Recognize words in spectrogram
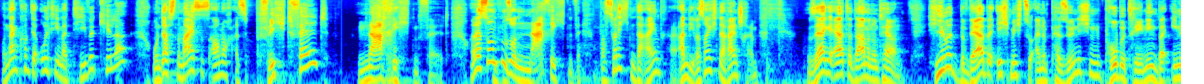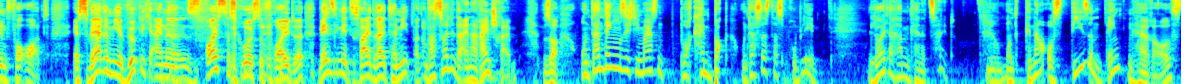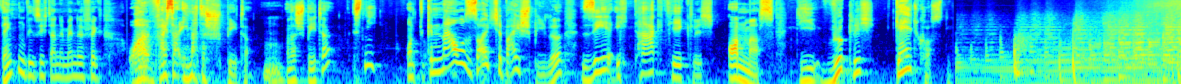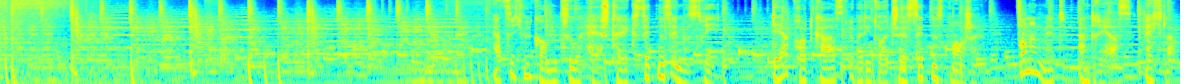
Und dann kommt der ultimative Killer und das meistens auch noch als Pflichtfeld. Nachrichtenfeld. Und das ist unten so ein Nachrichtenfeld. Was soll ich denn da eintragen? Andi, was soll ich denn da reinschreiben? Sehr geehrte Damen und Herren, hiermit bewerbe ich mich zu einem persönlichen Probetraining bei Ihnen vor Ort. Es wäre mir wirklich eine äußerst große Freude, wenn Sie mir zwei, drei Termine. Was soll denn da einer reinschreiben? So, und dann denken sich die meisten, boah, kein Bock. Und das ist das Problem. Leute haben keine Zeit. Mhm. Und genau aus diesem Denken heraus denken die sich dann im Endeffekt, oh, weißt du, ich mache das später. Mhm. Und das später ist nie. Und genau solche Beispiele sehe ich tagtäglich en masse, die wirklich Geld kosten. Herzlich willkommen zu Hashtag Fitnessindustrie, der Podcast über die deutsche Fitnessbranche. Von und mit Andreas Bechler.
